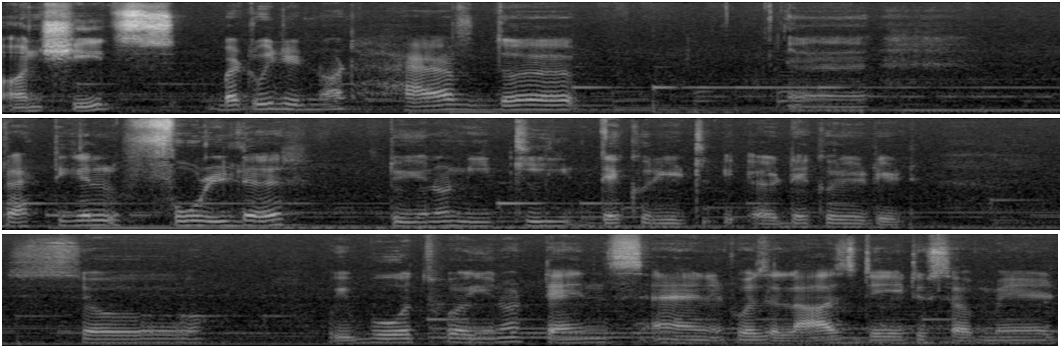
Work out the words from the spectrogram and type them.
on sheets but we did not have the practical folder to you know neatly decorate uh, it. So we both were you know tense and it was the last day to submit.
